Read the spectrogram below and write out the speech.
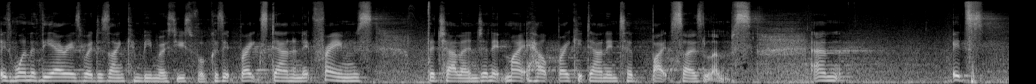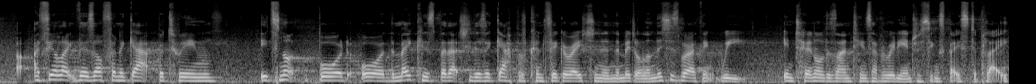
is one of the areas where design can be most useful because it breaks down and it frames the challenge and it might help break it down into bite-sized lumps. And it's I feel like there's often a gap between it's not board or the makers, but actually there's a gap of configuration in the middle. And this is where I think we internal design teams have a really interesting space to play.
